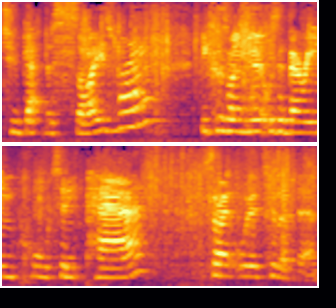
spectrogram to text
to get the size wrong because I knew it was a very important pair. So I ordered two of them.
